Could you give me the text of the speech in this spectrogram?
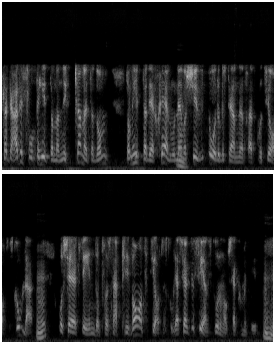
Så att jag hade svårt att hitta de där nycklarna, utan de, de hittade jag själv. Och när jag var 20 år då bestämde jag mig för att gå teaterskola. Mm. Och sökte in då på en sån här privat teaterskola. Jag sökte scenskolan också, jag kom inte in. Mm.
